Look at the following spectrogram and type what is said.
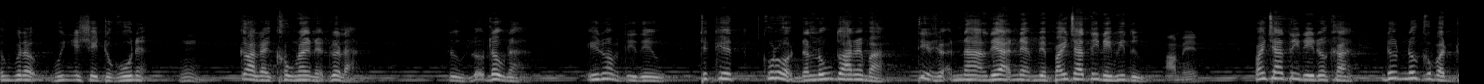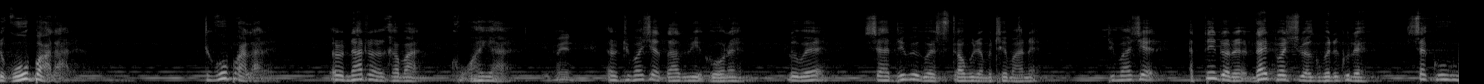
အခုဘယ်တော့ဝိညာဉ်ရှိတ်တကိုးနဲ့อืมကလိုက်ခုံလိုက်နဲ့တွေ့လားသူလှုပ်လှုပ်တာအေးတော့မသိသေးဘူးတကယ်ကိုတော့နှလုံးသားထဲမှာတည်တယ်အနာလျက်နဲ့မြေပိုင်းချသိနေပြီသူအာမင်ပိုင်းချသိနေတော့ခါနှုတ်နှုတ်ကပတကိုးပါလာတယ်တကိုးပါလာတယ်အဲ့တော့နားတော်ခါမှာခွန်အားရတယ်အာမင်အဲ့တော့ဒီမှာချက်သားသမီးကိုလည်း လူပဲဆရာဒီဗစ်ကိုစတောင်းပြီးတော့မထင်ပါနဲ့ဒီမှာချက်အသင့်တော်တဲ့ light brush ကိုဘယ်တခုလဲ16ခု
